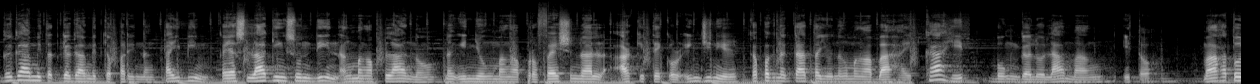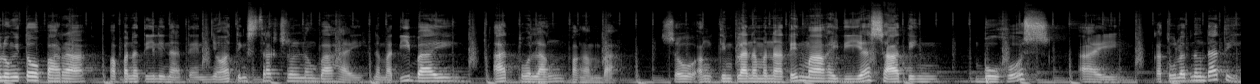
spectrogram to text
gagamit at gagamit ka pa rin ng tie beam. Kaya laging sundin ang mga plano ng inyong mga professional architect or engineer kapag nagtatayo ng mga bahay kahit bungalo lamang ito. Makakatulong ito para mapanatili natin yung ating structural ng bahay na matibay at walang pangamba. So, ang timpla naman natin mga kaidiyas sa ating buhos ay katulad ng dati.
